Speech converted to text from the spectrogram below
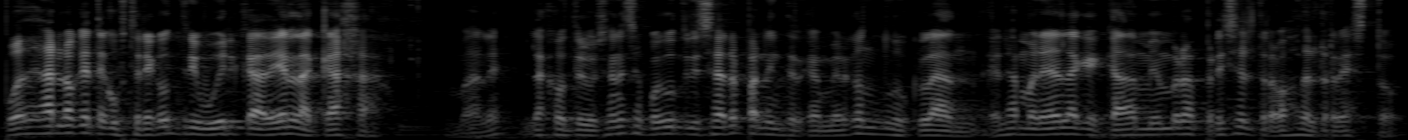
Puedes dejar lo que te gustaría contribuir cada día en la caja, ¿vale? Las contribuciones se pueden utilizar para intercambiar con tu clan. Es la manera en la que cada miembro aprecia el trabajo del resto.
